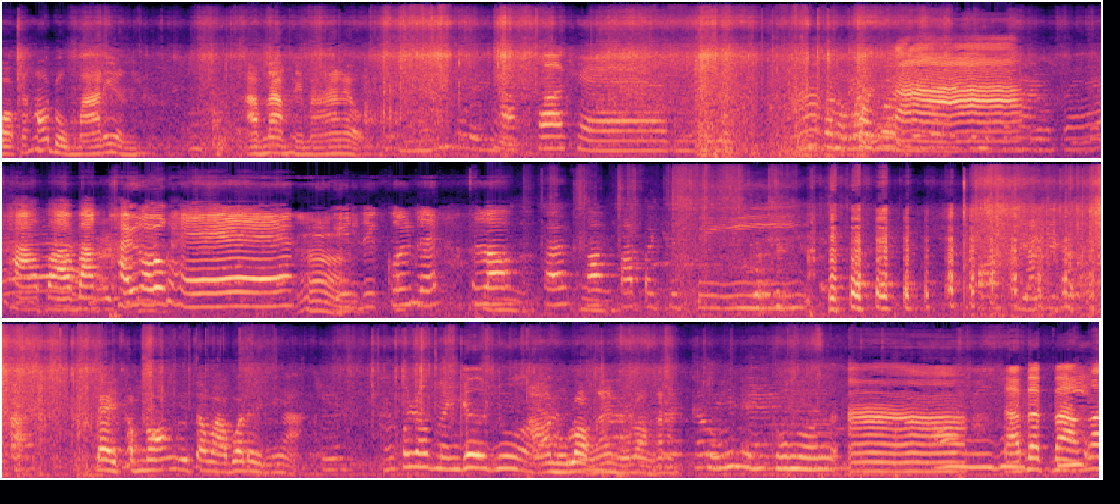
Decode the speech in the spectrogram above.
บอกให้เขาดมมาได้เลยนี่ อาบน้ำให้มาแล้วผักพ่อแคนคนมาหาปลาบักใครก็แพ้อ่าอีดิก็เลยลองให้ฟังปลาไปจุตีไก่ทำน้องอยู่แต่ว่าบ่ได้เนี่ยแล้วก็ลองมันเดินหนูเอาหนูลองไงหนูลองกันนะทุ่งทุ่งนนอ่าตาแบบแบบก็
